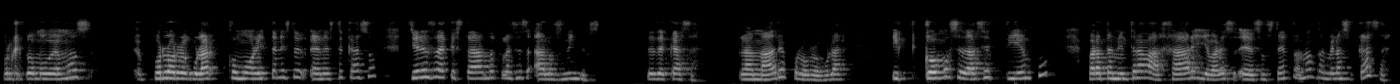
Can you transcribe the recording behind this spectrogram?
porque como vemos, eh, por lo regular, como ahorita en este, en este caso, tienes la que está dando clases a los niños desde casa, la madre por lo regular. Y cómo se da ese tiempo para también trabajar y llevar el sustento, ¿no? También a su casa,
